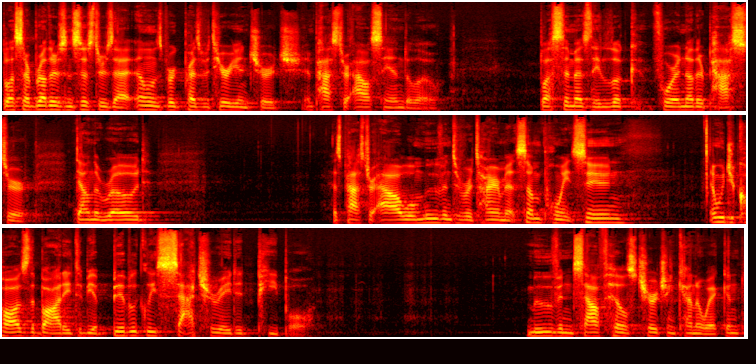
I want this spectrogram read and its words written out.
Bless our brothers and sisters at Ellensburg Presbyterian Church and Pastor Al Sandalo. Bless them as they look for another pastor down the road. As Pastor Al will move into retirement at some point soon, and would you cause the body to be a biblically saturated people? Move in South Hills Church in Kennewick and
